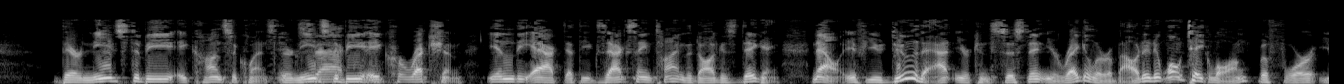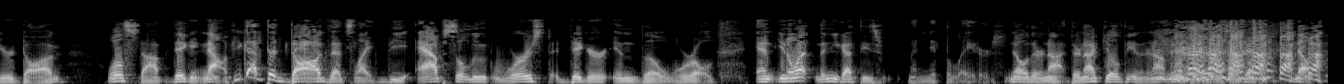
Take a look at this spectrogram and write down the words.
There needs to be a consequence. There needs to be a correction in the act at the exact same time the dog is digging. Now, if you do that, you're consistent, you're regular about it, it won't take long before your dog will stop digging. Now, if you got the dog that's like the absolute worst digger in the world, and you know what? Then you got these manipulators. No, they're not. They're not guilty and they're not manipulators. Okay? No.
